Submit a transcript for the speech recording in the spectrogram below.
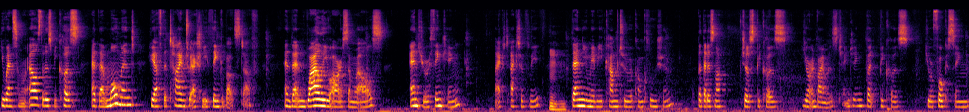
you went somewhere else. That is because at that moment you have the time to actually think about stuff, and then while you are somewhere else, and you're thinking, act- actively, Mhm. then you maybe come to a conclusion. But that is not just because your environment is changing, but because you're focusing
